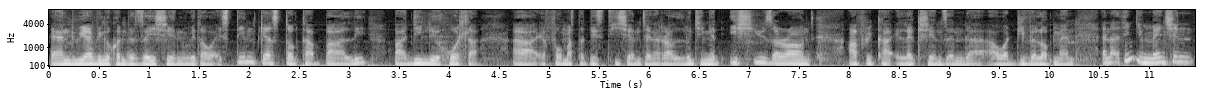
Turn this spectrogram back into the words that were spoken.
and we're having a conversation with our esteemed guest, Dr. Bali Badile Hotla, uh, a former statistician general, looking at issues around Africa elections and uh, our development. And I think you mentioned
